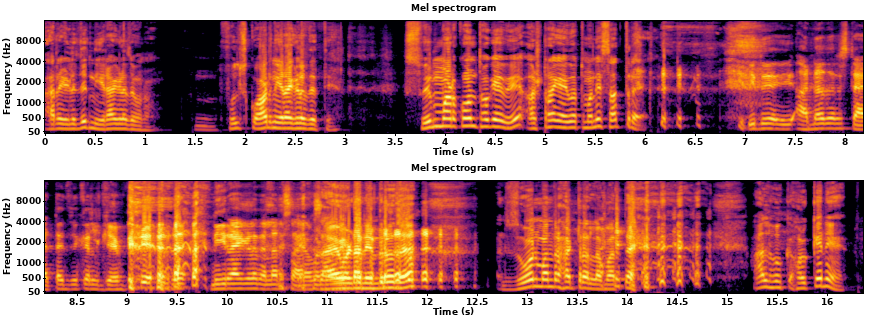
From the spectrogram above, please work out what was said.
ಆರ ಇಳಿದಿದ್ದು ನೀರಾಗ ಇಳಿದೇವು ನಾವು. ಫುಲ್ ಸ್ಕ್ವಾಡ್ ನೀರಾಗ ಇಳ್ದೈತಿ ಸ್ವಿಮ್ ಮಾಡ್ಕೊಂತ ಹೋಗೇವಿ ಅಷ್ಟ್ರಾಗ ಐವತ್ತು ಮಂದಿ ಸತ್ರೆ. ಇದು ಅನ್ನೋದರ ಸ್ಟ್ರಾಟಜಿಕಲ್ ಗೇಮ್ ನೀರಾಗ ಎಲ್ಲರೂ ಸಹಾಯ ಸಾಯ ಹೊಡ ನಿಂದ್ರದ. ಝೋನ್ ಬಂದ್ರೆ ಹಟ್ರಲ್ಲ ಮತ್ತೆ. ಅಲ್ಲಿ ಹೋಗ್ ಹೊಕ್ಕೇನೆ.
